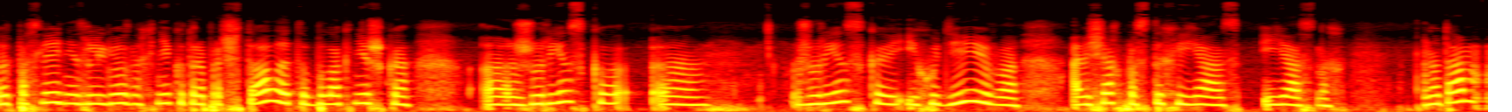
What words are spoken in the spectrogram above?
И вот последняя из религиозных книг, которую я прочитала, это была книжка э, Журинского, Журинской и Худеева о вещах простых и, яс, и ясных. Но там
